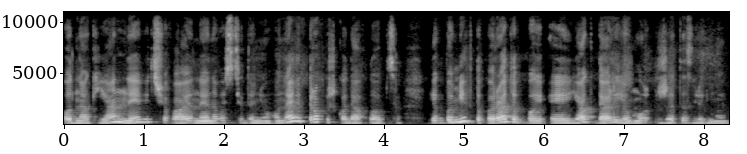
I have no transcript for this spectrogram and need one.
однак я не відчуваю ненависті до нього, навіть трохи шкода хлопця. Якби міг, то порадив би, е, як далі йому жити з людьми.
